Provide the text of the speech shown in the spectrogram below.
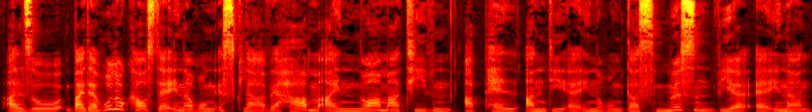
Also bei der Holocaust-Erinnerung ist klar, wir haben einen normativen Appell an die Erinnerung. Das müssen wir erinnern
